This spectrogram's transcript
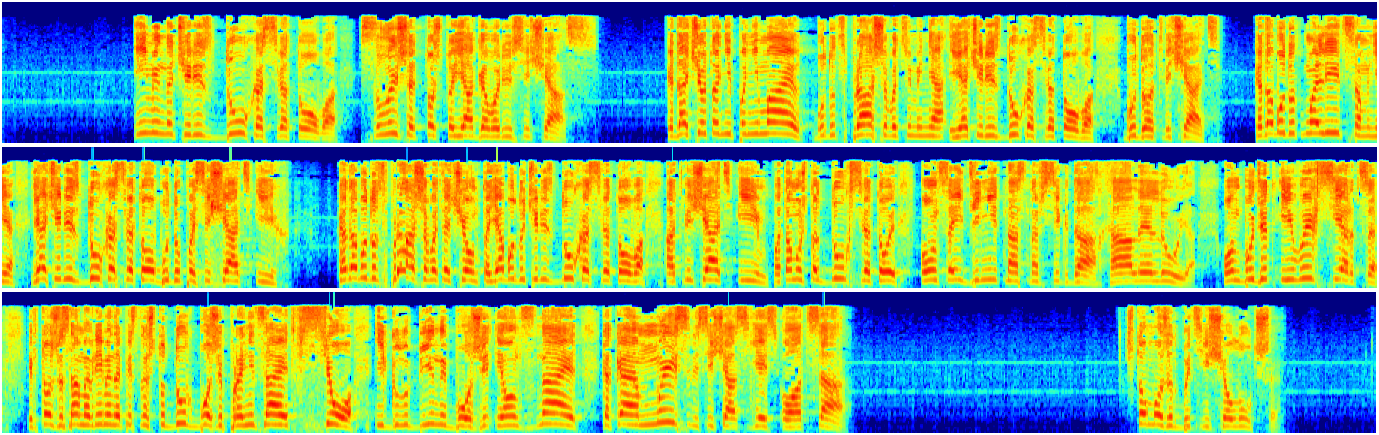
именно через Духа Святого слышать то, что я говорю сейчас. Когда что-то не понимают, будут спрашивать у меня, и я через Духа Святого буду отвечать. Когда будут молиться мне, я через Духа Святого буду посещать их. Когда будут спрашивать о чем-то, я буду через Духа Святого отвечать им, потому что Дух Святой, Он соединит нас навсегда. Аллилуйя. Он будет и в их сердце, и в то же самое время написано, что Дух Божий проницает все, и глубины Божьи, и Он знает, какая мысль сейчас есть у Отца. Что может быть еще лучше?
